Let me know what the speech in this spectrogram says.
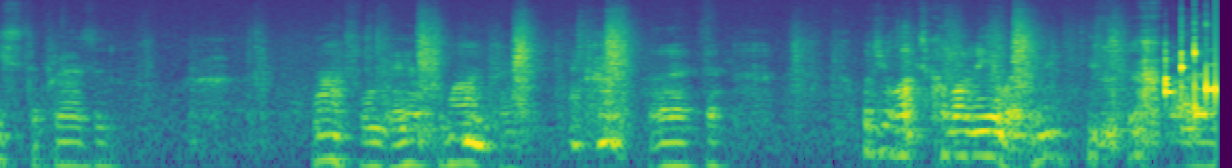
Easter present. Nice one, Gail, for my Mm. present. Uh, uh, would you like to come on here with me? Yeah.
